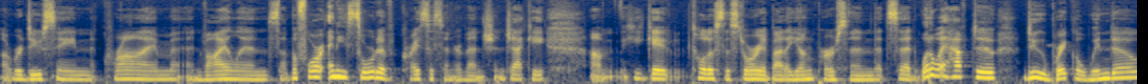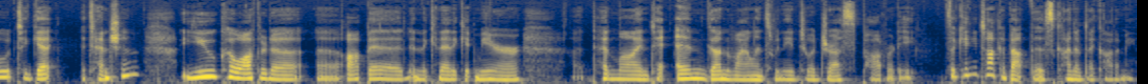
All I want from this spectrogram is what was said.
uh, reducing crime and violence uh, before any sort of crisis intervention. Jackie, um, he gave told us the story about a young person that said, "What do I have to do? Break a window to get attention?" You co-authored a, a op-ed in the Connecticut Mirror, headline "To End Gun Violence, We Need to Address Poverty." So, can you talk about this kind of dichotomy?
